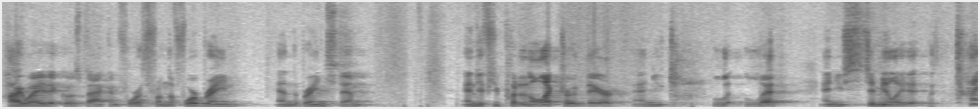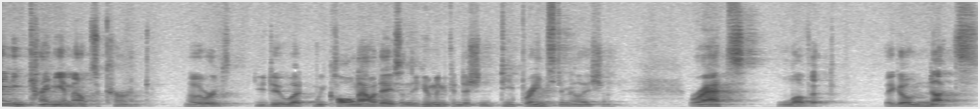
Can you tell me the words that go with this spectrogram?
highway that goes back and forth from the forebrain and the brainstem. And if you put an electrode there and you let and you stimulate it with tiny, tiny amounts of current, in other words, you do what we call nowadays in the human condition deep brain stimulation. Rats love it. They go nuts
